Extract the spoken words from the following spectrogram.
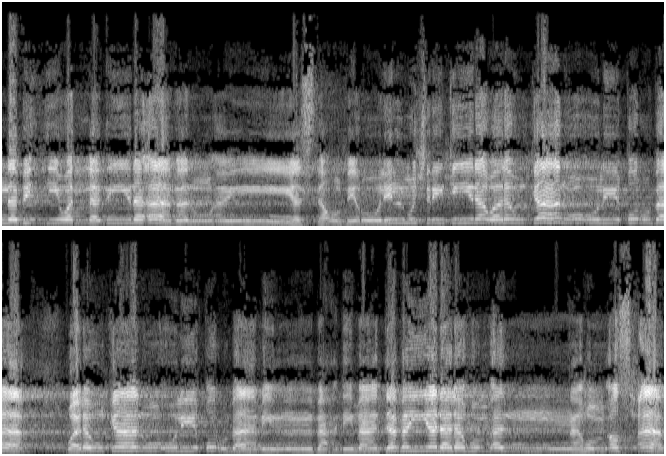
للنبي والذين آمنوا أن يستغفروا للمشركين ولو كانوا أولي قربا ولو كانوا أولي قربا من بعد ما تبين لهم أنهم أصحاب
